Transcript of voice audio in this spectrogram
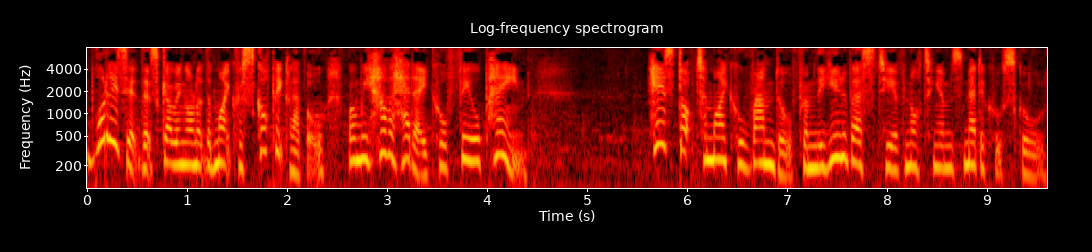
what is it that's going on at the microscopic level when we have a headache or feel pain? Here's Dr. Michael Randall from the University of Nottingham's Medical School.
